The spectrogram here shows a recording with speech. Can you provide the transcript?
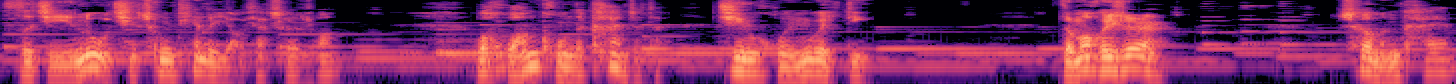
司机怒气冲天的摇下车窗，我惶恐地看着他，惊魂未定。怎么回事？车门开了，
